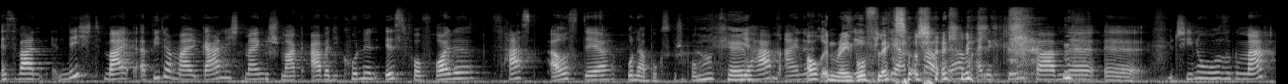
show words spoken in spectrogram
es war nicht mal wieder mal gar nicht mein Geschmack, aber die Kundin ist vor Freude fast aus der Unabuchs gesprungen. Okay. Wir haben eine Auch in Rainbow creme- Flags ja, pass auf, Wir haben wahrscheinlich. eine cremefarbene äh, Chinohose gemacht.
